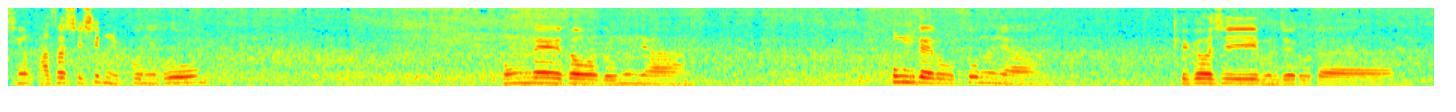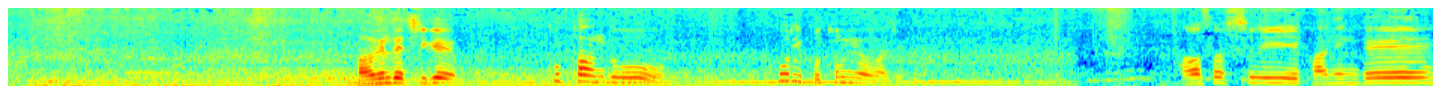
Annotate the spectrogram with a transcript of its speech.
지금 5시 16분이고, 동네에서 노느냐, 홍대로 쏘느냐, 그것이 문제로다. 아, 근데 지금 쿠팡도 콜이 보통이어가지고, 5시 반인데,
